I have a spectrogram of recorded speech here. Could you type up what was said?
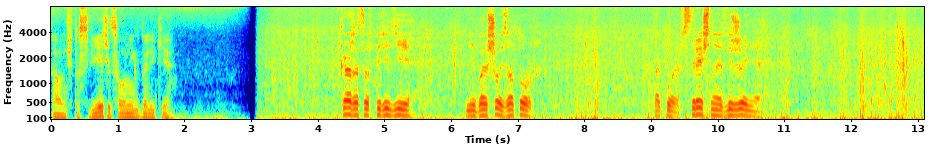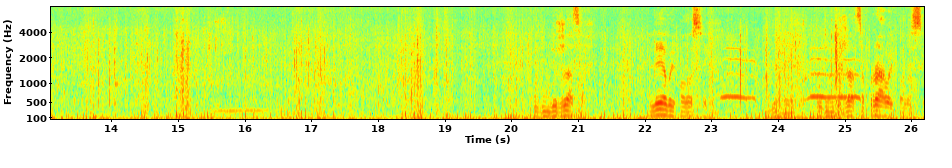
Там что-то светится у них вдалеке. Кажется, впереди небольшой затор. Такое встречное движение. Будем держаться левой полосы. Вернее, будем держаться правой полосы.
